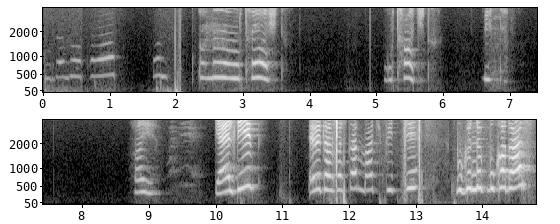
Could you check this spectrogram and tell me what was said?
Buradan da ortaya. Ana ortaya açtık. Orta açtık. Bir defa. Hayır. Geldim. Evet arkadaşlar maç bitti. Bugünlük bu kadar.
